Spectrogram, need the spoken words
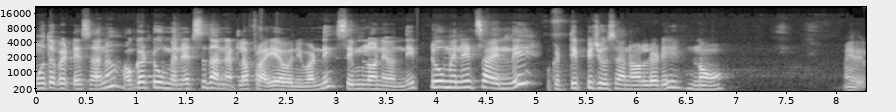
మూత పెట్టేశాను. ఒక టూ మినిట్స్ దాన్ని అట్లా ఫ్రై అవ్వనివ్వండి. సిమ్లోనే ఉంది. టూ మినిట్స్ అయింది. ఒకటి తిప్పి చూశాను ఆల్రెడీ. నో. ఇది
